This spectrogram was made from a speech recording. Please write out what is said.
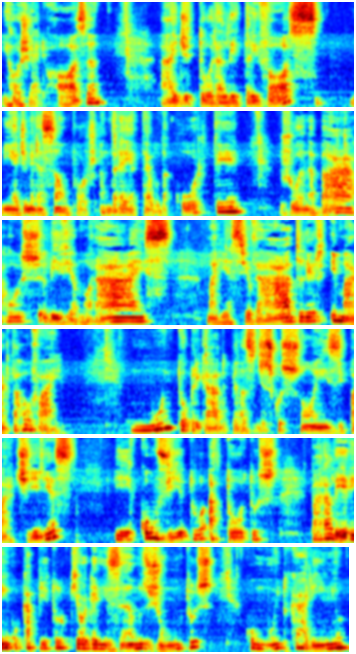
e Rogério Rosa, a editora Letra e Voz, minha admiração por Andréa Telo da Corte, Joana Barros, Lívia Moraes, Maria Silvia Adler e Marta Rovai. Muito obrigado pelas discussões e partilhas e convido a todos para lerem o capítulo que organizamos juntos com muito carinho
